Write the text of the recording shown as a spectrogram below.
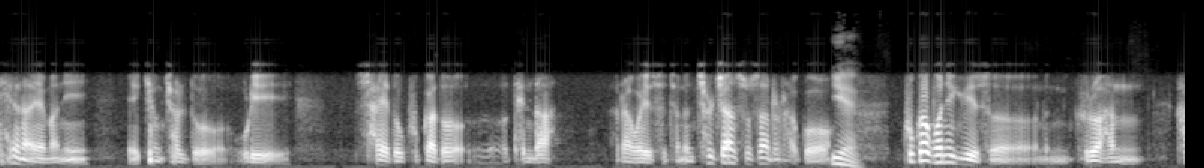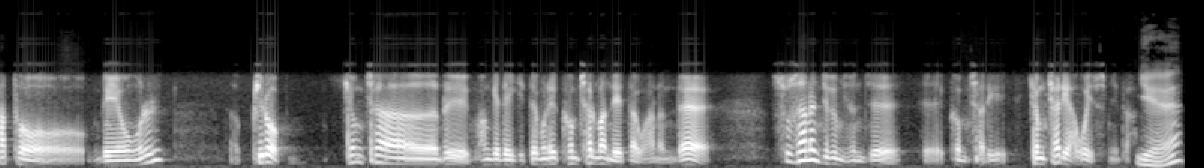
태어나야만이 경찰도 우리 사회도 국가도 된다 라고 해서 저는 철저한 수사를 하고 예. 국가 권익위에서는 그러한 카톡 내용을 비록 경찰에 관계되어 있기 때문에 검찰만 냈다고 하는데 수사는 지금 현재 검찰이 경찰이 하고 있습니다. 예.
